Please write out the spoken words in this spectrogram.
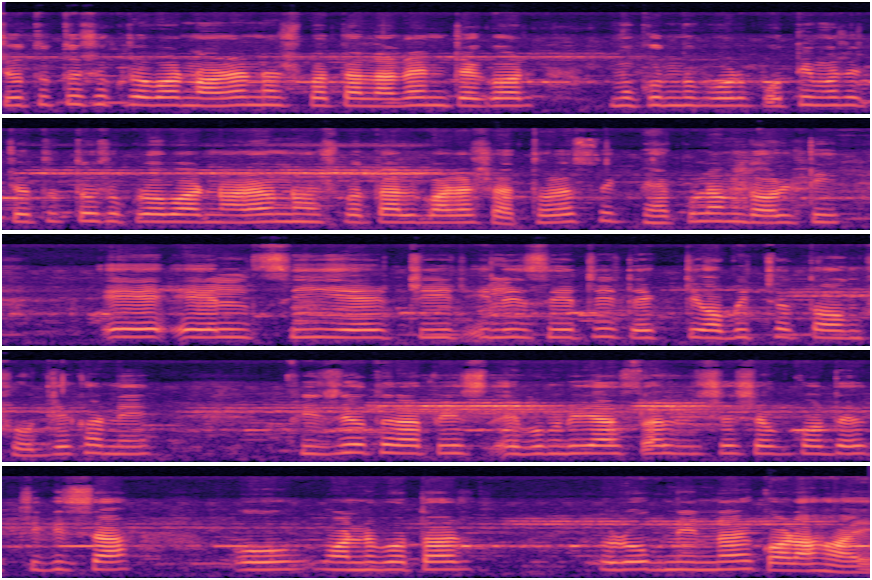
চতুর্থ শুক্রবার নারায়ণ হাসপাতাল নারায়ণটেগর মুকুন্দপুর। প্রতি মাসের চতুর্থ শুক্রবার নারায়ণ হাসপাতাল, বারাসাত। থোরাসিক ভ্যাকুলাম দলটি এএলসিএটির ইলিসিয়েটির একটি অবিচ্ছেদ্য অংশ, যেখানে ফিজিওথেরাপিস্ট এবং রিহার্সাল বিশেষজ্ঞদের চিকিৎসা ও মানবতার রোগ নির্ণয় করা হয়।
